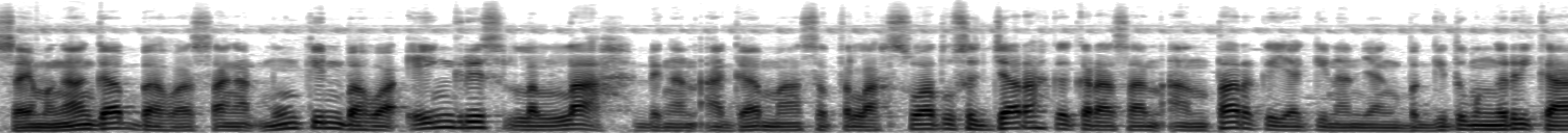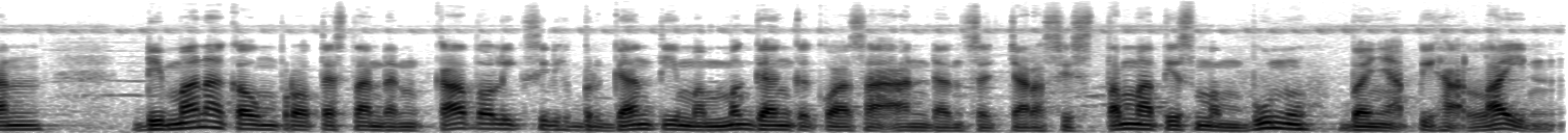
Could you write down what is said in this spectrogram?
Saya menganggap bahwa sangat mungkin bahwa Inggris lelah dengan agama setelah suatu sejarah kekerasan antar keyakinan yang begitu mengerikan, di mana kaum Protestan dan Katolik silih berganti memegang kekuasaan dan secara sistematis membunuh banyak pihak lain.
